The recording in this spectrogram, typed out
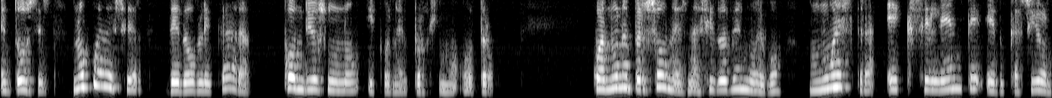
entonces, no puede ser de doble cara, con Dios uno y con el prójimo otro. Cuando una persona es nacido de nuevo, muestra excelente educación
